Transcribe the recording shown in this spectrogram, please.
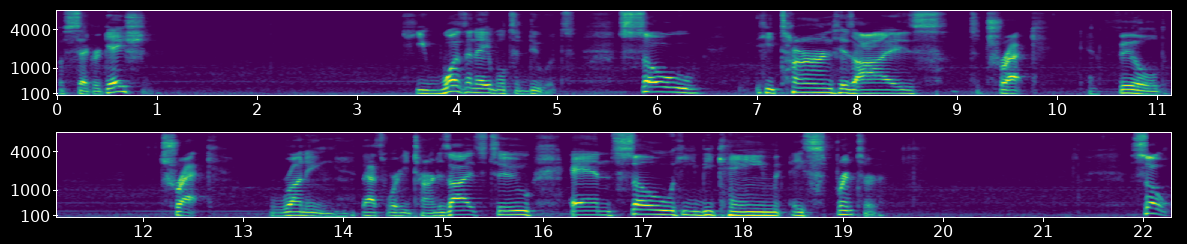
of segregation. He wasn't able to do it. So he turned his eyes to track and field. Track, running. That's where he turned his eyes to. And so he became a sprinter. So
